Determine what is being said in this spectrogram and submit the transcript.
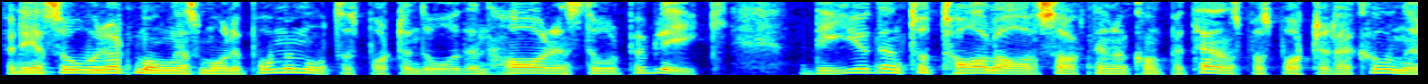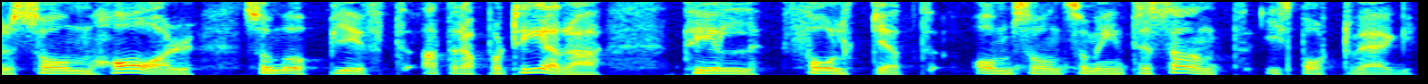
För det är så oerhört många som håller på med motorsporten då och den har en stor publik. Det är ju den totala avsaknaden av kompetens på sportredaktioner som har som uppgift att rapportera till folket om sånt som är intressant i sportväg.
